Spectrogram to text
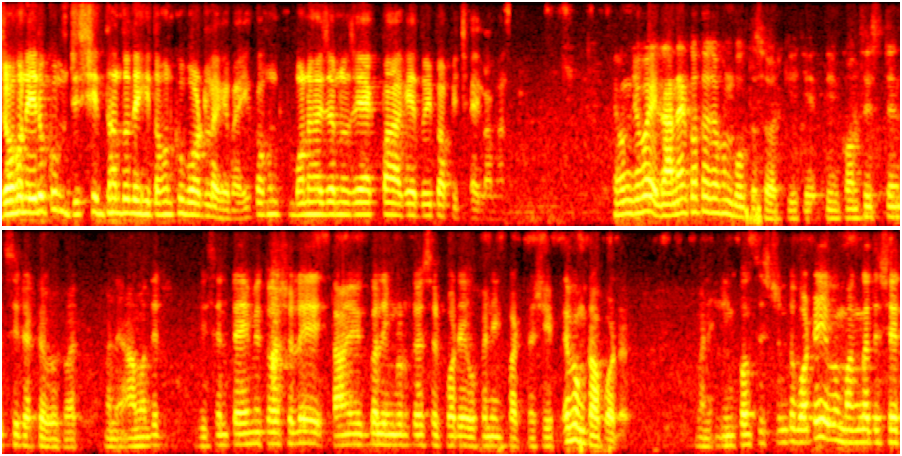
যখন এরকম সিদ্ধান্ত দেখি, তখন খুব অড লাগে ভাই। তখন মনে হয় যেন যে এক পা আগে, দুই পা পিছাইলাম আর। এবং যে ভাই, রানের কথা যখন বলতেছো আর কি যে কনসিস্টেন্সির একটা ব্যাপার মানে আমাদের রিসেন্ট টাইমে তো আসলে তামিম ইকবাল, ইমরুল কায়েসের পরে ওপেনিং পার্টনারশিপ এবং টপ অর্ডার মানে ইনকনসিস্টেন্ট তো বটেই এবং বাংলাদেশের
